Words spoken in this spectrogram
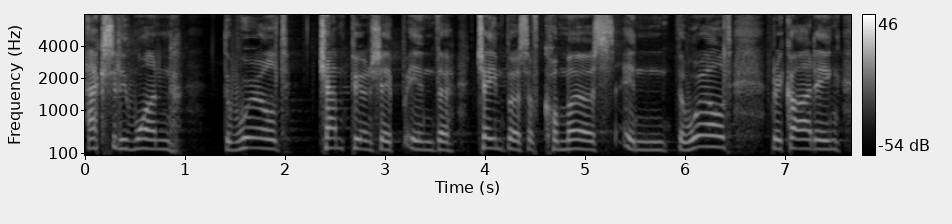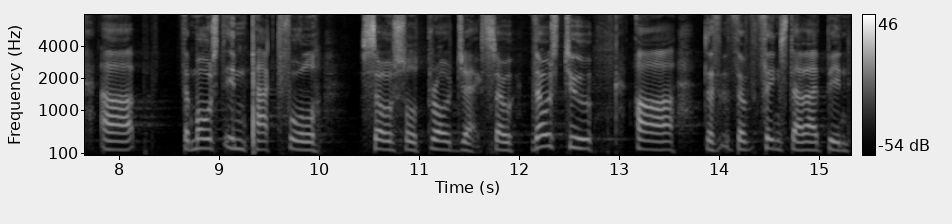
actually won the world championship in the chambers of commerce in the world regarding the most impactful social projects. So those two are the, the things that I've been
